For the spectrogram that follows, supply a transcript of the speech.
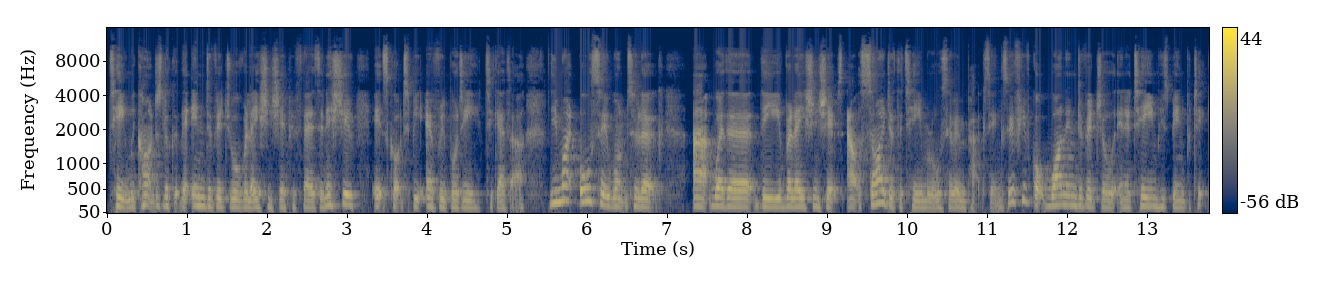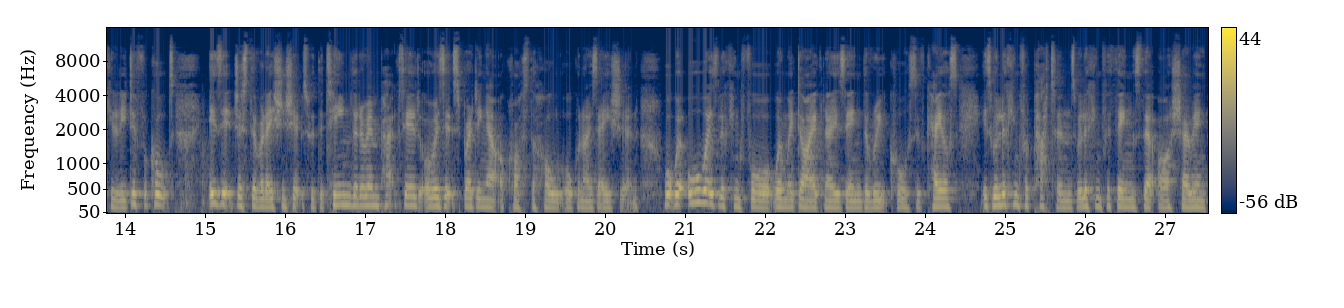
team. We can't just look at the individual relationship if there's an issue, it's got to be everybody together. You might also want to look at whether the relationships outside of the team are also impacting. So, if you've got one individual in a team who's being particularly difficult, is it just the relationships with the team that are impacted, or is it spreading out across the whole organisation? What we're always looking for when we're diagnosing the root cause of chaos is we're looking for patterns, we're looking for things that are showing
